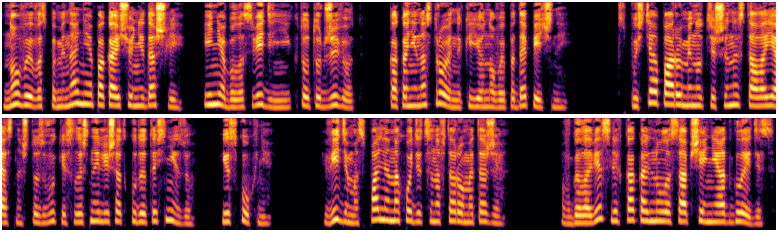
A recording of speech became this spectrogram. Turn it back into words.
Новые воспоминания пока еще не дошли, и не было сведений, кто тут живет, как они настроены к ее новой подопечной. Спустя пару минут тишины стало ясно, что звуки слышны лишь откуда-то снизу, из кухни. Видимо, спальня находится на втором этаже. В голове слегка кольнуло сообщение от Глэдис.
